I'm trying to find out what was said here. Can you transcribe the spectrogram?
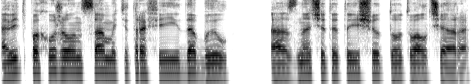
А ведь, похоже, он сам эти трофеи добыл, а значит, это еще тот волчара.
